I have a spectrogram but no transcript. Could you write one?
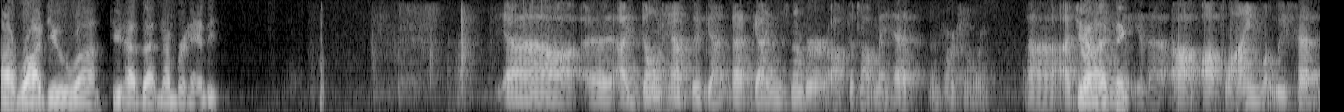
uh, Rod, you do you have that number handy? Uh, I don't have that guidance number off the top of my head, unfortunately. Uh, yeah, I think. I can get you that uh, offline. What we said,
